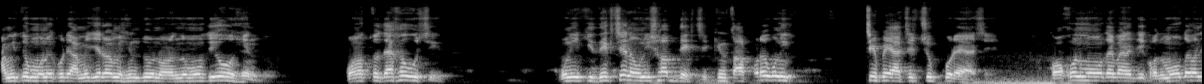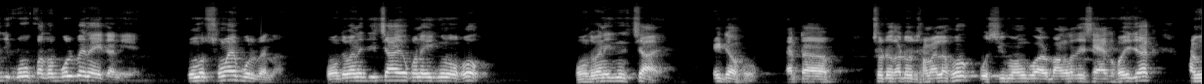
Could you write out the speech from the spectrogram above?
আমি তো মনে করি, আমি যেরকম হিন্দু, নরেন্দ্র মোদীও হিন্দু, ওনার তো দেখা উচিত। উনি কি দেখছে না, উনি সব দেখছে, কিন্তু তারপরে উনি চেপে আছে, চুপ করে আছে। কখন মমতা ব্যানার্জি কথা মমতা ব্যানার্জি কোনো কথা বলবে না এটা নিয়ে, কোনো সময় বলবে না। মমতা ব্যানার্জি চায় ওখানে এইগুলো হোক, মমতা ব্যানার্জি চায়, এটা হোক। একটা ছোটোখাটো ঝামেলা হোক, পশ্চিমবঙ্গ আর বাংলাদেশ এক হয়ে যাক, আমি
